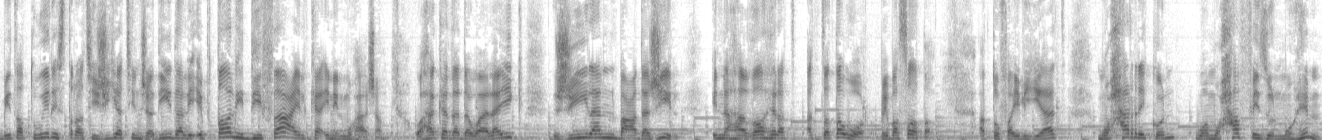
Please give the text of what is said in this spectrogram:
بتطوير استراتيجية جديدة لإبطال دفاع الكائن المهاجم. وهكذا دواليك جيلا بعد جيل إنها ظاهرة التطور ببساطة. الطفيليات محرك ومحفز مهم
